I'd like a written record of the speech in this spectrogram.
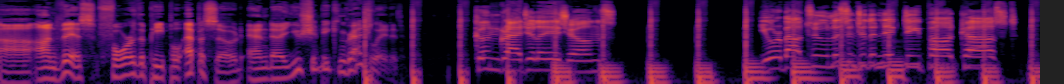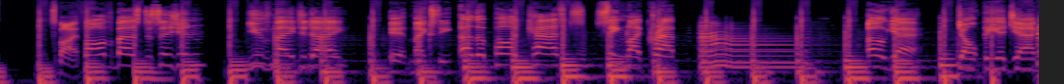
uh, on this For the People episode, and uh, you should be congratulated. Congratulations. You're about to listen to the Nick D podcast. It's by far the best decision you've made today. It makes the other podcasts seem like crap. Oh, yeah, don't be a jagoff.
